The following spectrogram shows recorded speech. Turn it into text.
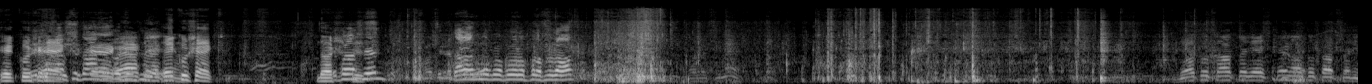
একুশ এক। একুশ এক। দশ আপনারা। যত তাড়াতাড়ি আসবেন অত তাড়াতাড়ি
